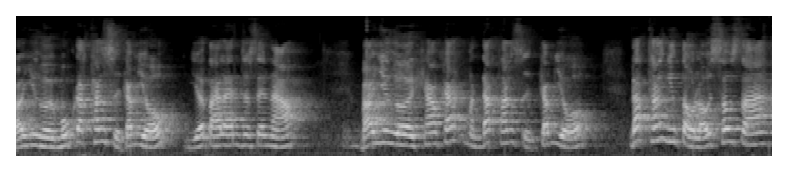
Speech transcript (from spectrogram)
Bao nhiêu người muốn đắc thắng sự cám dỗ? giơ tay lên cho xem nào. Bao nhiêu người khao khát mình đắc thắng sự cám dỗ, đắc thắng những tội lỗi xấu xa,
